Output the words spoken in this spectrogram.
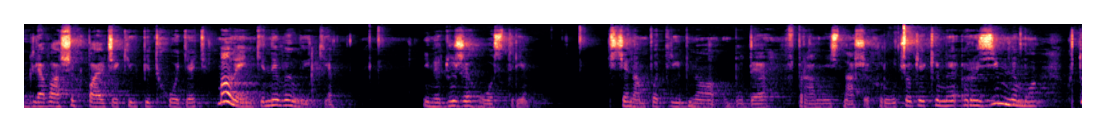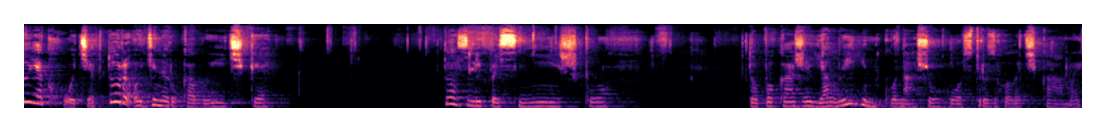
для ваших пальчиків підходять. Маленькі, невеликі і не дуже гострі. Ще нам потрібно буде вправність наших ручок, які ми розімнемо. Хто як хоче, хто одіне рукавички, хто зліпе сніжку, хто покаже ялинку нашу гостру з голочками,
